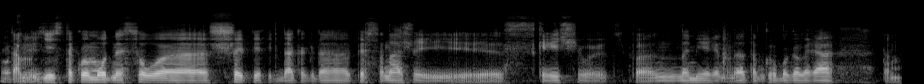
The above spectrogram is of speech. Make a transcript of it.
ага, там есть такое модное слово шеперить, да, когда персонажей скрещивают, типа, намеренно, да, там, грубо говоря, там,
